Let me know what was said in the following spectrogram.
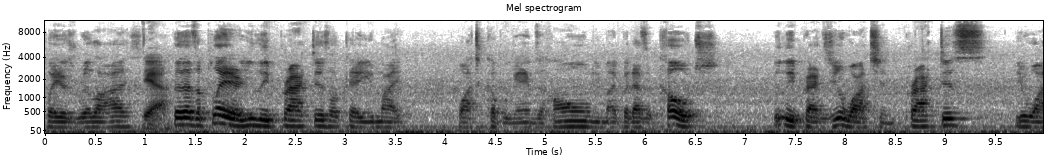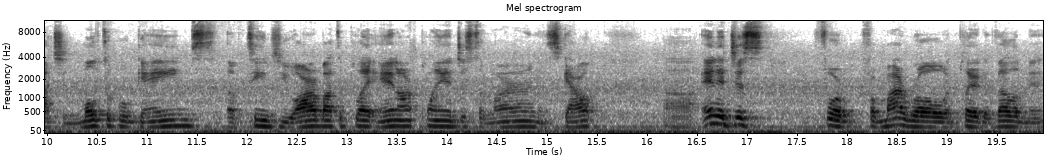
players realize. Yeah. Because as a player, you leave practice. Okay, you might watch a couple games at home. You might, but as a coach, you leave practice. You're watching practice. You're watching multiple games of teams you are about to play and aren't playing just to learn and scout. Uh, and it just for for my role in player development,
